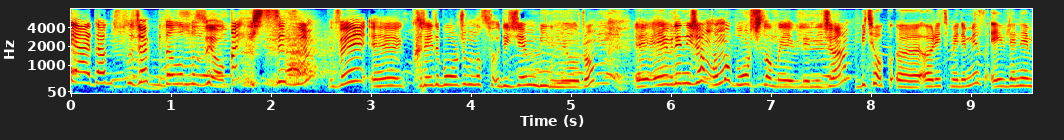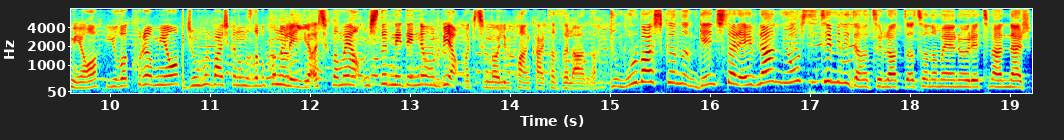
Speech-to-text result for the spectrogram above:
yerden tutacak bir dalımız yok. İşsizim ve e, kredi borcumu nasıl ödeyeceğimi bilmiyorum. E, evleneceğim ama borçla mı evleneceğim? Birçok e, öğretmenimiz evlenemiyor, yuva kuramıyor. Cumhurbaşkanımız da bu konuyla ilgili açıklama yapmıştı. Nedenine vurgu yapmak için böyle bir pankart hazırlandı. Cumhurbaşkanının gençler evlenmiyor sistemini de hatırlattı atanamayan öğretmenler.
